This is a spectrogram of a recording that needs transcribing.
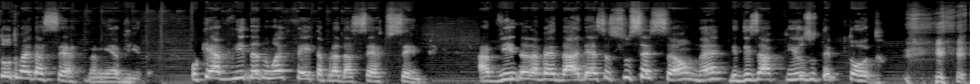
tudo vai dar certo na minha vida. Porque a vida não é feita para dar certo sempre. A vida, na verdade, é essa sucessão né, de desafios o tempo todo.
